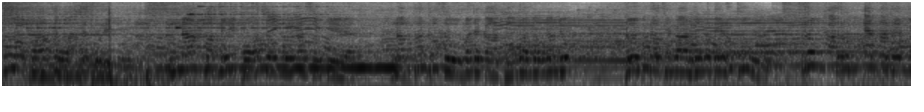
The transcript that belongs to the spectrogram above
ทั่วฟ้าสวรรค์เพชรบุรีณบัดนี้ขอจงมืออันทรงเกียรตินำท่านเข้าสู่บรรยากาศของรำวงย้อนยุคโดยพวกเราทีมงานวงดนตรีลูกทุ่งรุ่งอรุณเอนเตอร์เทนเม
